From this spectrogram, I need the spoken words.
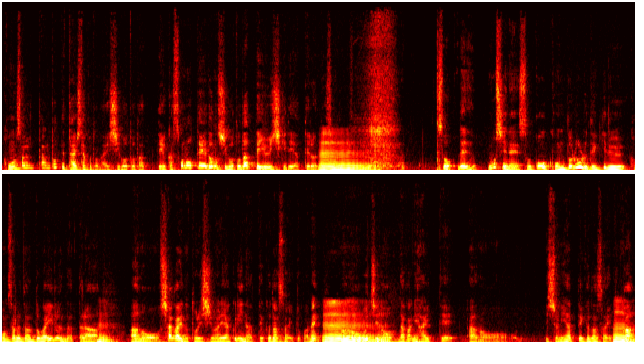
コンサルタントって大したことない仕事だっていうかその程度の仕事だっていう意識でやってるんうですよ。ね、ん。そう。でもしねそこをコントロールできるコンサルタントがいるんだったら、うん。あの社外の取締役になってくださいとかね、うん。あのうちの中に入ってあの一緒にやってくださいとか、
